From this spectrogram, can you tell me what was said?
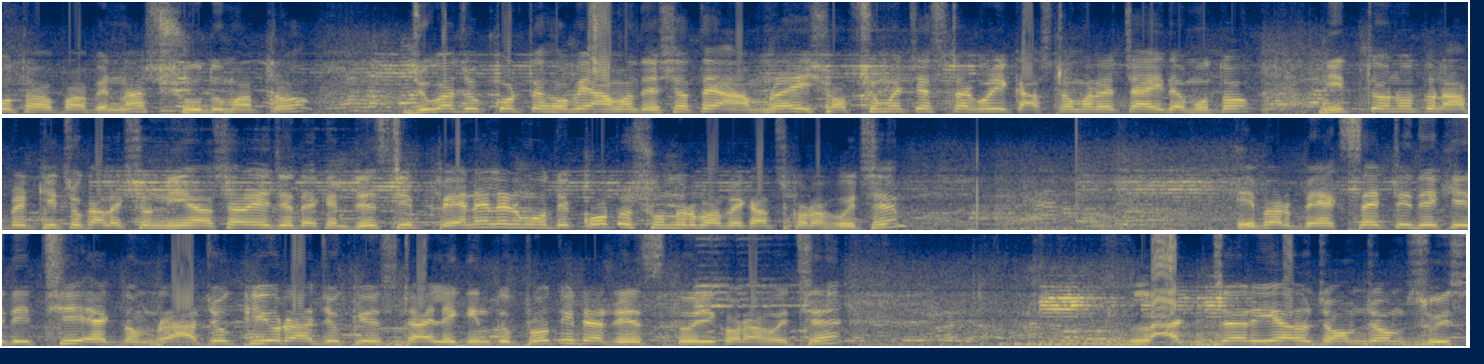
কোথাও পাবেন না, শুধুমাত্র যোগাযোগ করতে হবে আমাদের সাথে। আমরাই সবসময় চেষ্টা করি কাস্টমারের চাহিদা মতো নিত্য নতুন আপডেট কিছু কালেকশন নিয়ে আসার। এই যে দেখেন ড্রেসটি প্যানেলের মধ্যে কত সুন্দরভাবে কাজ করা হয়েছে। এবার ব্যাক সাইডটি দেখিয়ে দিচ্ছি, একদম রাজকীয় রাজকীয় স্টাইলে কিন্তু প্রতিটা ড্রেস তৈরি করা হয়েছে। লাক্সারিয়াল জমজম সুইস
